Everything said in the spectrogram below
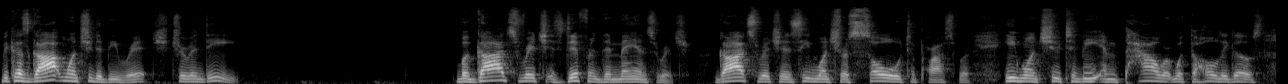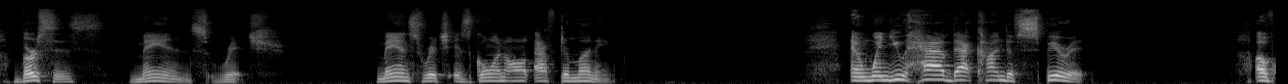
because God wants you to be rich, true indeed. But God's rich is different than man's rich. God's riches, He wants your soul to prosper. He wants you to be empowered with the Holy Ghost versus man's rich. Man's rich is going all after money. And when you have that kind of spirit, of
